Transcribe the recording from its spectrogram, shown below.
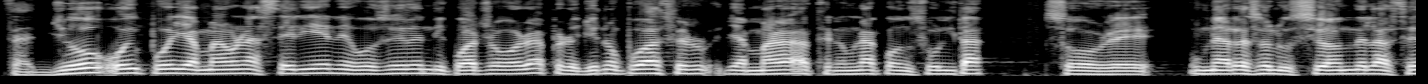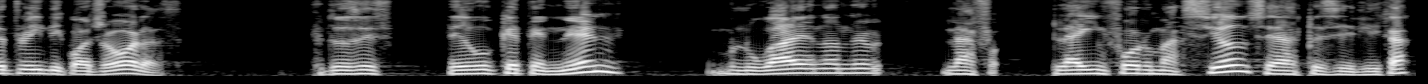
o sea, yo hoy puedo llamar a una serie de negocios de 24 horas, pero yo no puedo hacer llamar a tener una consulta sobre una resolución de la SET 24 horas. Entonces, tengo que tener lugares en donde la, información sea específica.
